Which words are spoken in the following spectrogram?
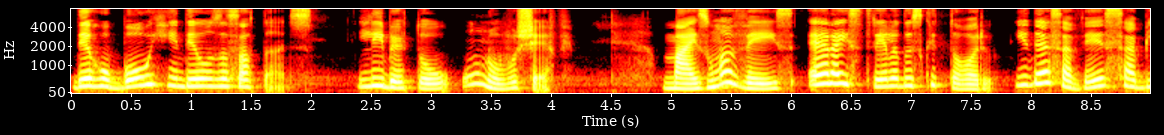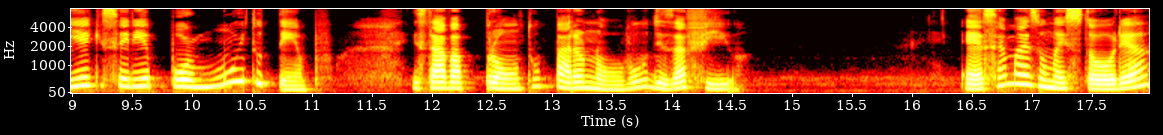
derrubou e rendeu os assaltantes. Libertou um novo chefe. Mais uma vez, era a estrela do escritório e dessa vez sabia que seria por muito tempo. Estava pronto para um novo desafio. Essa é mais uma história.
